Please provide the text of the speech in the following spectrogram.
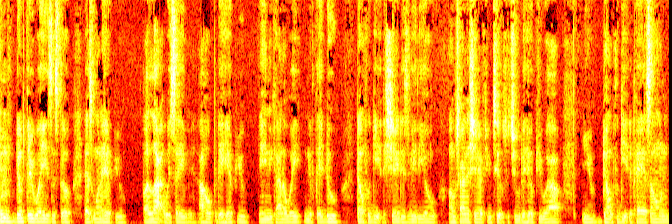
them them three ways and stuff that's gonna help you a lot with saving. I hope they help you any kind of way. And if they do, don't forget to share this video. I'm trying to share a few tips with you to help you out. You don't forget to pass on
